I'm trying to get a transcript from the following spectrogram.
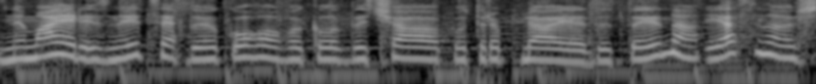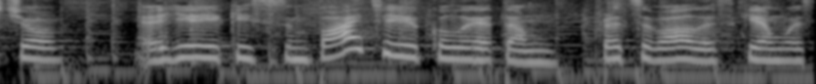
немає різниці до якого викладача потрапляє дитина. Ясно, що є якісь симпатії, коли там працювали з кимось.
